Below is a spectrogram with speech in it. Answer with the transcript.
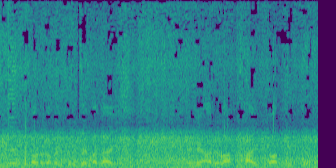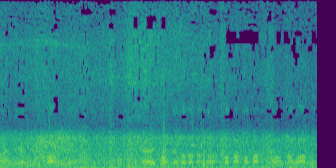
Oke, kita udah sampai di Tribeta guys. Ini adalah ikon. Nah, ini yang di depan ini ya, ikonnya kota Tangerang, kotak-kotak warna-warni.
